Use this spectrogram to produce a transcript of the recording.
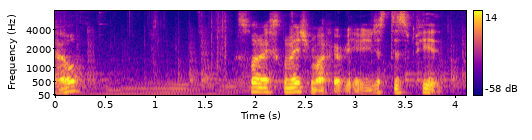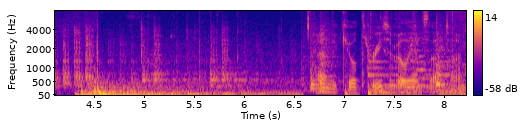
Hell? I saw an exclamation mark over here. You just disappeared. I only killed three civilians that time.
